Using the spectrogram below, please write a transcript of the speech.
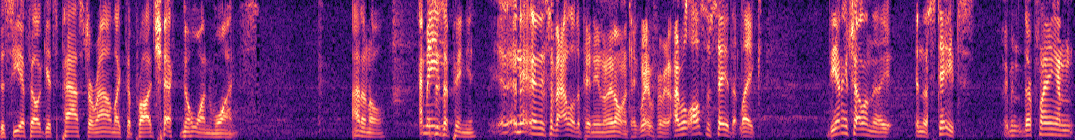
The CFL gets passed around like the project no one wants. I don't know. I mean, this is opinion. and, and it's a valid opinion, and I don't want to take away from it. I will also say that like the NHL in the in the states, I mean, they're playing in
